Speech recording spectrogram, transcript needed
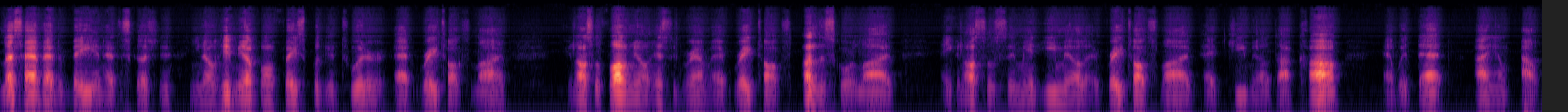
let's have that debate and that discussion. You know, hit me up on Facebook and Twitter at Ray Talks Live. You can also follow me on Instagram at Ray Talks underscore live. And you can also send me an email at raytalkslive at gmail.com. And with that, I am out.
